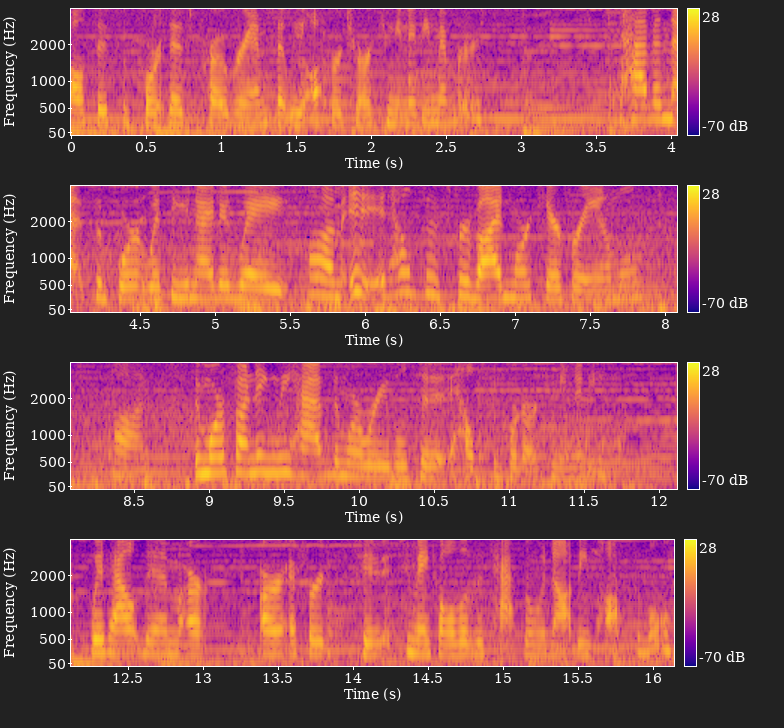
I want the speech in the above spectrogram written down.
also support those programs that we offer to our community members. Having that support with the United Way, um, it, it, helps us provide more care for animals. Um, the more funding we have, the more we're able to help support our community. Without them, our, our efforts to, to make all of this happen would not be possible.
